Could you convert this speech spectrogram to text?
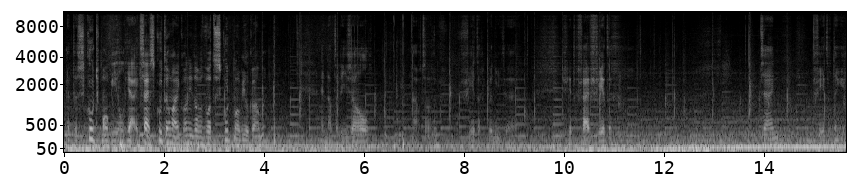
Met de scootmobiel. Ja, ik zei scooter, maar ik kon niet op het woord scootmobiel komen. En Nathalie zal, nou, wat zal het, 40, ik weet niet, eh 40, 45 zijn. 40 denk ik.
